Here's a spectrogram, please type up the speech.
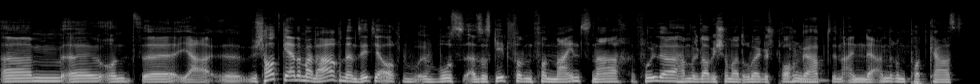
Ähm, äh, und äh, ja, äh, schaut gerne mal nach und dann seht ihr auch, wo es, also es geht von, von Mainz nach Fulda, haben wir glaube ich schon mal drüber gesprochen Genau. gehabt in einem der anderen Podcasts.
